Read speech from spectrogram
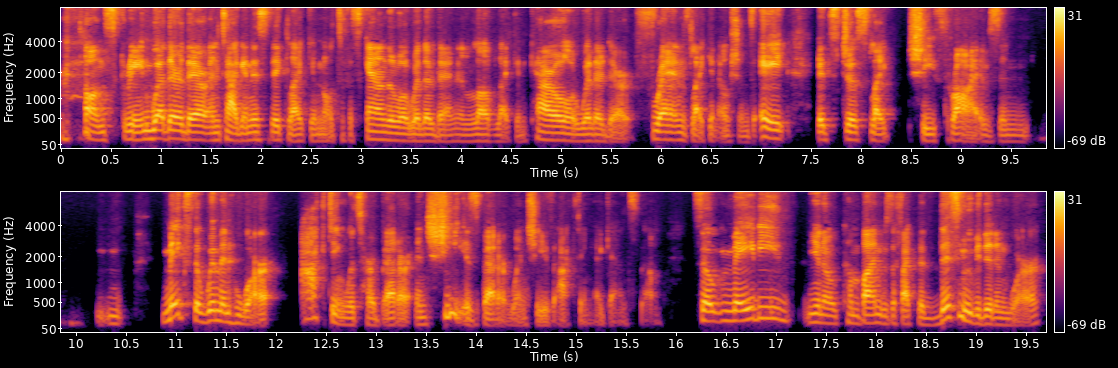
on screen, whether they're antagonistic like in Notes on a Scandal, or whether they're in love like in Carol, or whether they're friends like in Ocean's Eight. It's just like she thrives and m- makes the women who are acting with her better, and she is better when she's acting against them. So maybe you know, combined with the fact that this movie didn't work,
